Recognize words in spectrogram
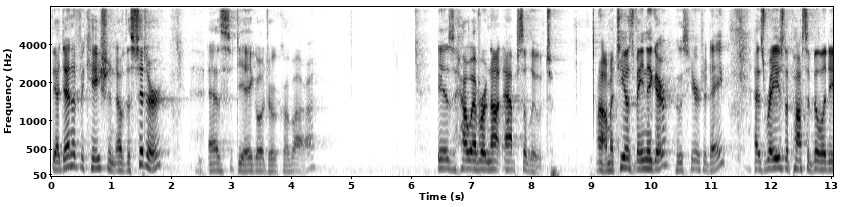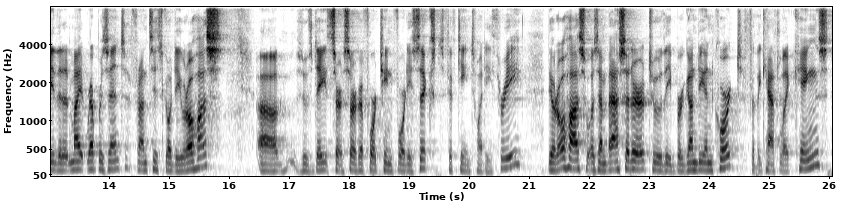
The identification of the sitter as Diego de Guevara is, however, not absolute. Uh, Matthias Weniger, who's here today, has raised the possibility that it might represent Francisco de Rojas, uh, whose dates are circa 1446 1523. De Rojas was ambassador to the Burgundian court for the Catholic kings,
